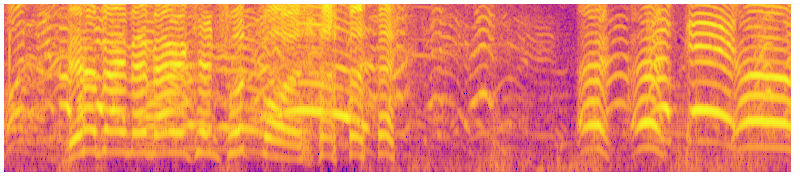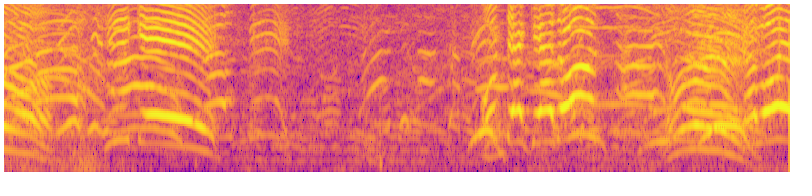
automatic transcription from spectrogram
Und immer Wir weiter. beim American Football. Auf geht's! Ja! Higi! Und der geht uns! Jawohl! Jawohl,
